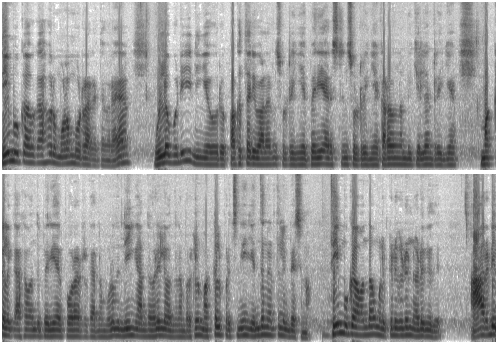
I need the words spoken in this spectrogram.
திமுகவுக்காக ஒரு முளம் போடுறாரே தவிர உள்ளபடி நீங்கள் ஒரு பகுத்தறிவாளர்னு சொல்கிறீங்க பெரியாரிஸ்ட்னு சொல்கிறீங்க கடவுள் நம்பிக்கை இல்லைன்றீங்க மக்களுக்காக வந்து பெரியார் போராட்டிருக்காருன்னும் பொழுது நீங்கள் அந்த வழியில் வந்த நபர்கள் மக்கள் பிரச்சனையை எந்த நேரத்துலையும் பேசணும். திமுக வந்து அவங்களுக்கு கிடுகிடுன்னு நடுங்குது. ஆறடி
